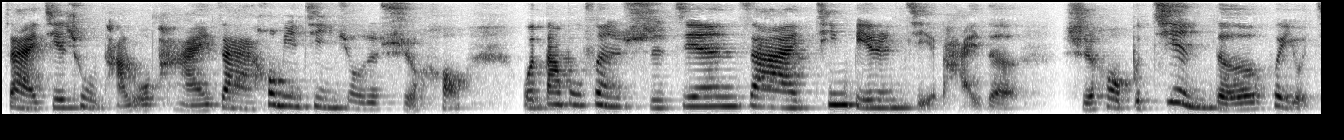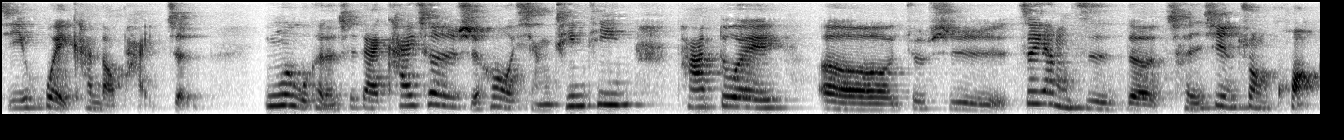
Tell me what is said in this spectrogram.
在接触塔罗牌，在后面进修的时候，我大部分时间在听别人解牌的时候，不见得会有机会看到牌阵，因为我可能是在开车的时候想听听他对呃就是这样子的呈现状况。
